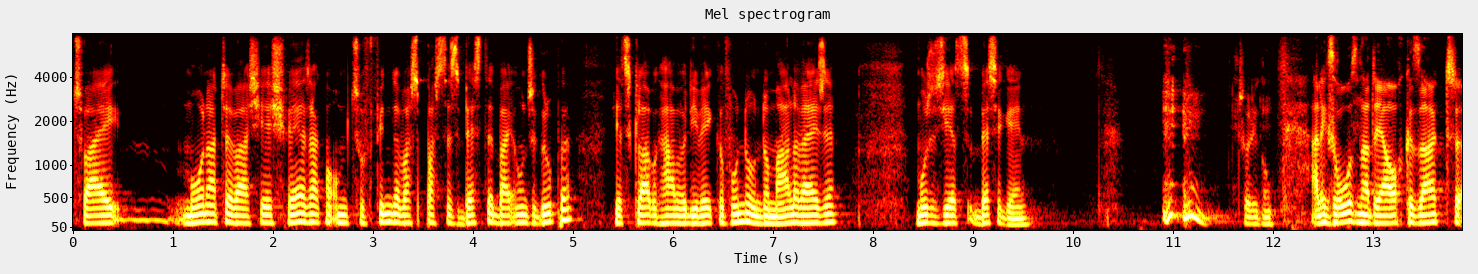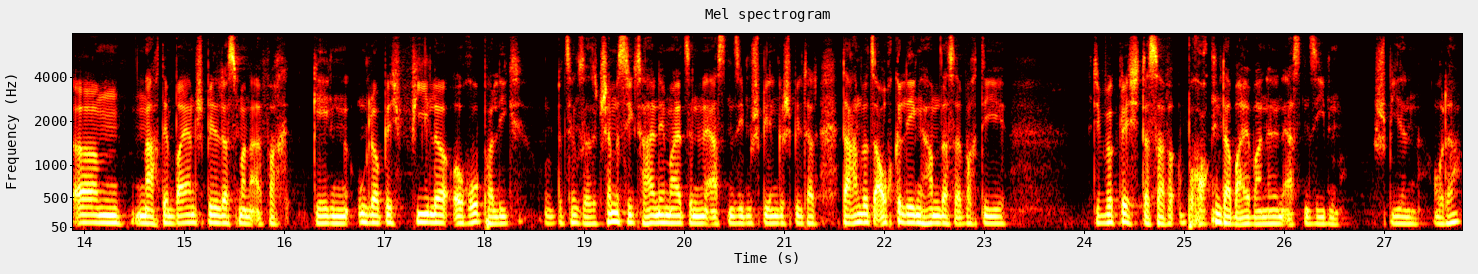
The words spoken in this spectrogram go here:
zwei Monate war es sehr schwer, sag mal, um zu finden, was passt das Beste bei unserer Gruppe. Jetzt, glaube ich, haben wir die Weg gefunden. Und normalerweise muss es jetzt besser gehen. Entschuldigung. Alex Rosen hatte ja auch gesagt ähm, nach dem Bayern-Spiel, dass man einfach gegen unglaublich viele Europa League bzw. Champions League Teilnehmer jetzt in den ersten sieben Spielen gespielt hat. Daran wird es auch gelegen haben, dass einfach die, die wirklich, dass da Brocken dabei waren in den ersten sieben Spielen, oder?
